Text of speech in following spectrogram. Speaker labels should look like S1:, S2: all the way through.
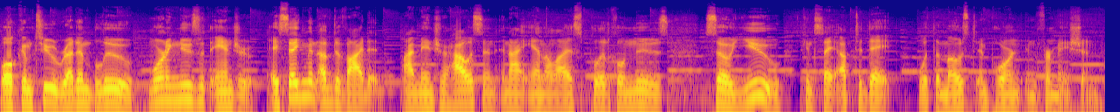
S1: Welcome to Red and Blue Morning News with Andrew, a segment of Divided. I'm Andrew Howison and I analyze political news so you can stay up to date with the most important information.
